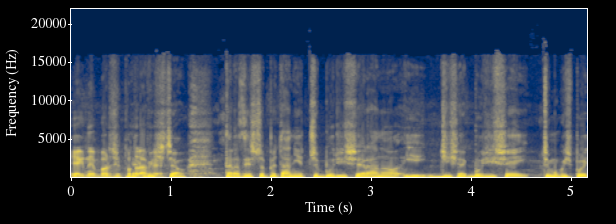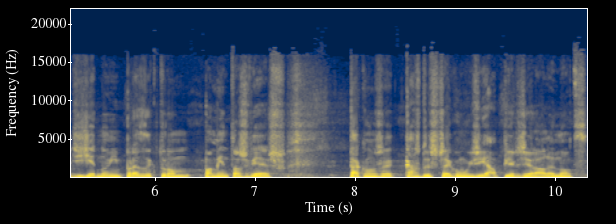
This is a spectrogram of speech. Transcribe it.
jak najbardziej potrafię. Jakbyś chciał. Teraz jeszcze pytanie, czy budzisz się rano i dzisiaj budzisz się, czy mógłbyś powiedzieć jedną imprezę, którą pamiętasz, wiesz, taką, że każdy szczegół mówi, ja pierdzielę, ale noc.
